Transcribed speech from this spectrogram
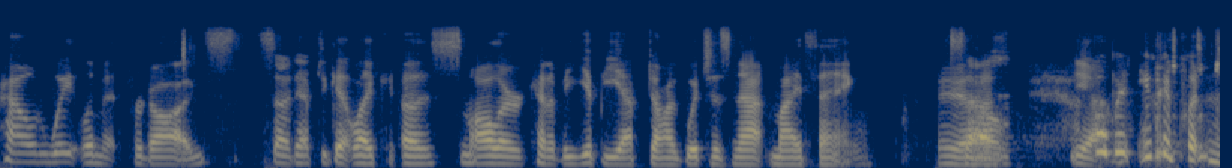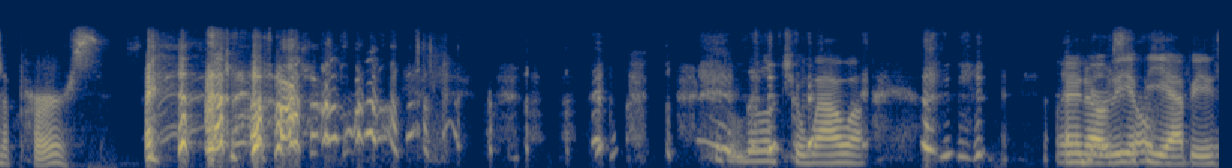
pound weight limit for dogs. So i'd have to get like a smaller kind of a yippy yap dog which is not my thing. Yeah. so yeah. Oh, but you could put in the purse. A little chihuahua. I know the yippy yappies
